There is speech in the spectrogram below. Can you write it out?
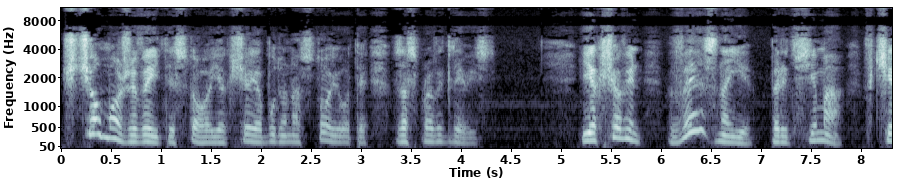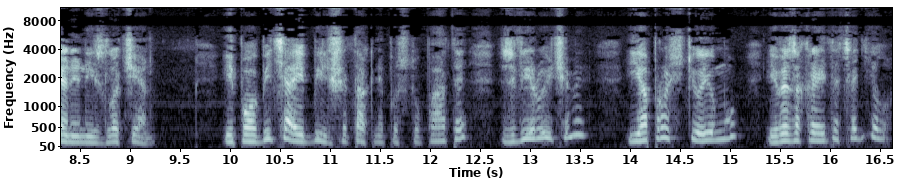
що може вийти з того, якщо я буду настоювати за справедливість. І якщо він визнає перед всіма вчинений злочин і пообіцяє більше так не поступати з віруючими, я простю йому, і ви закриєте це діло.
